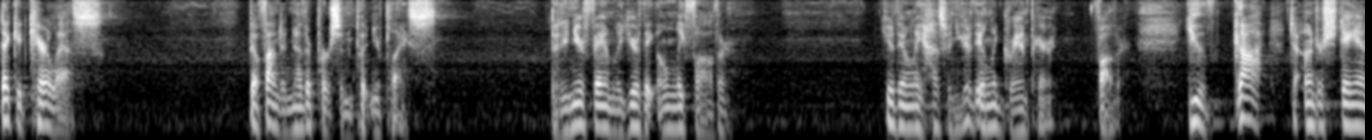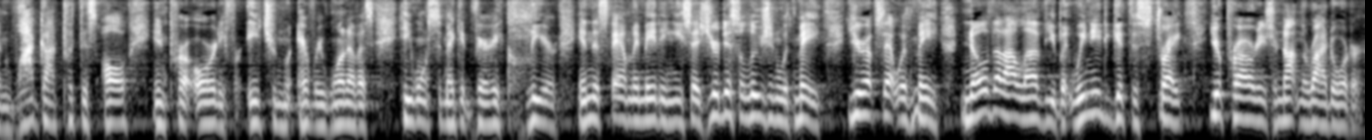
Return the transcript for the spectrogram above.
They could care less. They'll find another person to put in your place. But in your family, you're the only father. You're the only husband. You're the only grandparent, father. You've got to understand why God put this all in priority for each and every one of us. He wants to make it very clear in this family meeting. He says, You're disillusioned with me. You're upset with me. Know that I love you, but we need to get this straight. Your priorities are not in the right order.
